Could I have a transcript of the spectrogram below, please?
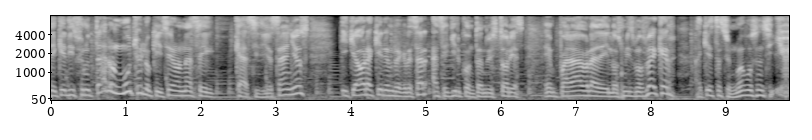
de que disfrutaron mucho lo que hicieron hace casi 10 años y que ahora quieren regresar a seguir contando historias. En palabra de los mismos Becker, aquí está su nuevo sencillo.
